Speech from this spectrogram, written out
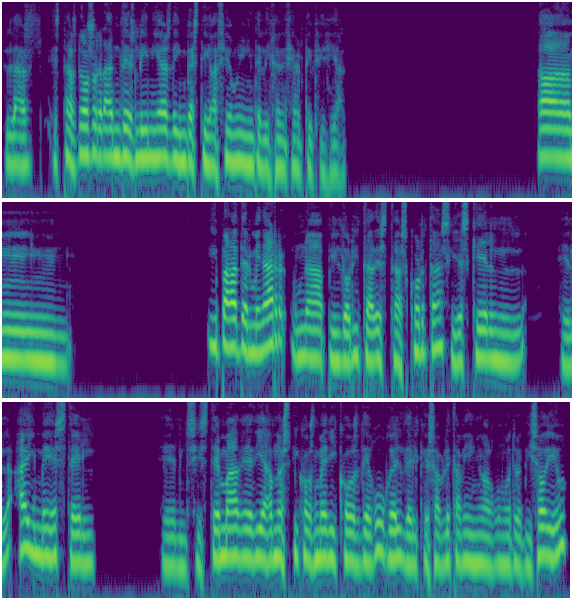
las, estas dos grandes líneas de investigación en inteligencia artificial. y para terminar, una pildorita de estas cortas, y es que el, el AIME, este, el, el, sistema de diagnósticos médicos de Google, del que os hablé también en algún otro episodio,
